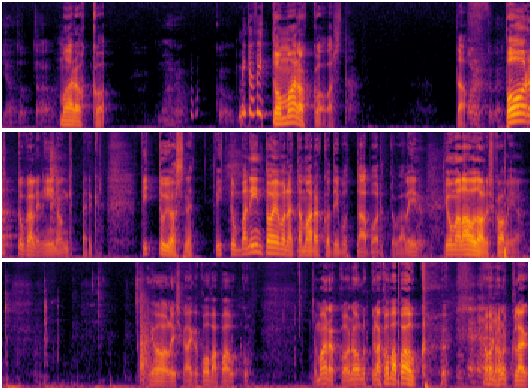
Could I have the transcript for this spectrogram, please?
Ja tota. Marokko, Mikä vittu on Marokkoa vastaan? Ta- Portugal. Portugali, niin onkin perkele. Vittu jos ne, vittu mä niin toivon, että Marokko tiputtaa Portugaliin. Jumalauta olisi kovia. Joo, olisi aika kova paukku. Ja Marokko on ollut kyllä kova paukku. on ollut kyllä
